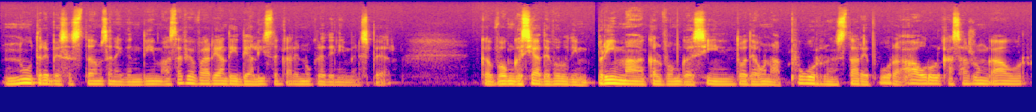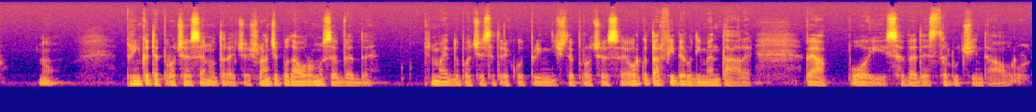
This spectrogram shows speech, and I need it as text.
nu trebuie să stăm să ne gândim. Asta e o variantă idealistă în care nu crede nimeni, sper. Că vom găsi adevărul din prima, că îl vom găsi întotdeauna pur, în stare pură, aurul ca să ajungă aur. Nu. Prin câte procese nu trece și la început aurul nu se vede. Și numai după ce se trecut prin niște procese, oricât ar fi de rudimentare, pe apoi se vede strălucind aurul.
